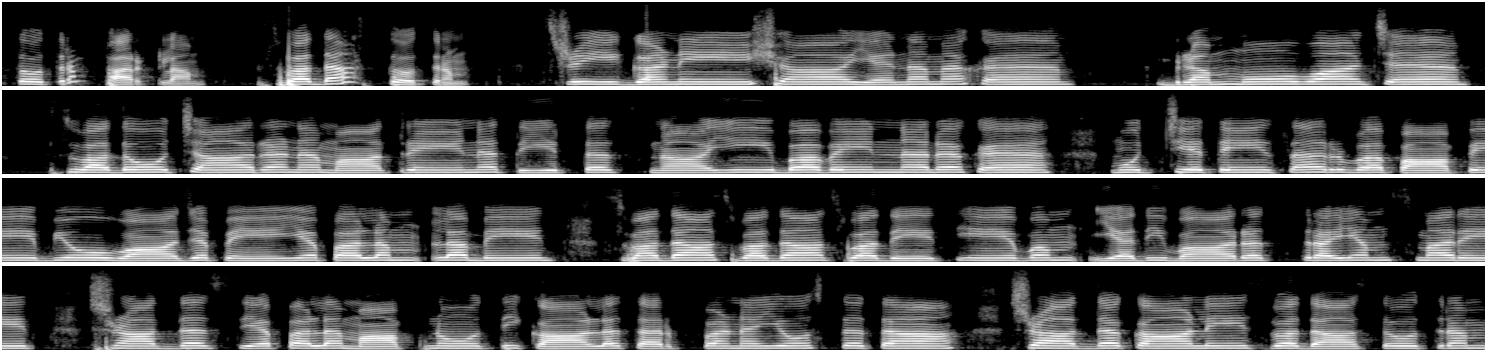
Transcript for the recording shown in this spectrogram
ஸ்தோத்திரம் பார்க்கலாம். ஸ்வதா ஸ்தோத்திரம். ஸ்ரீ கணேஷாய நமக. பிரம்மோவாச்ச. स्वदोच्चारणमात्रेण तीर्थस्नायी भवेन्नरः मुच्यते सर्वपापेभ्यो वाजपेयफलं लभेत्। स्वदा स्वदा स्वदेत्येवं यदि वारत्रयं स्मरेत्। श्राद्धस्य फलमाप्नोति कालतर्पणयोस्तथा। श्राद्धकाले स्वदा स्तोत्रं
